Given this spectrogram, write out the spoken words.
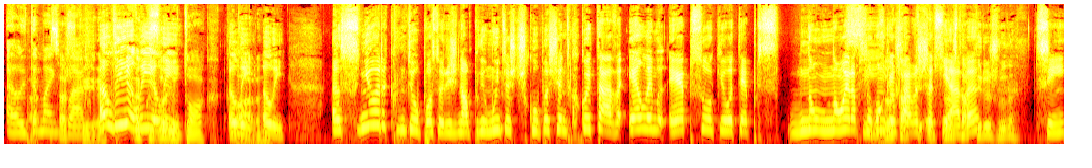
Ali também, sabes claro. que- Ali, ali, ali. toque, ali, claro. ali. A senhora que meteu o post original pediu muitas desculpas, sendo que, coitada, ela é- é a pessoa que eu até perce- não, não era a pessoa Sim. com quem eu pessoa estava está a- a pessoa está a chateada. pedir ajuda. Sim,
